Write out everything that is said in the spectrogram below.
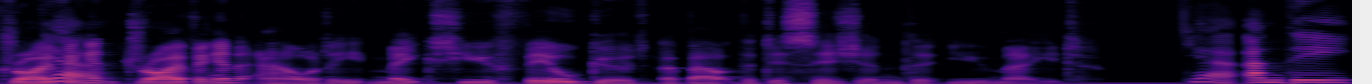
Driving Yeah. an, driving an Audi makes you feel good about the decision that you made. Yeah, and the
